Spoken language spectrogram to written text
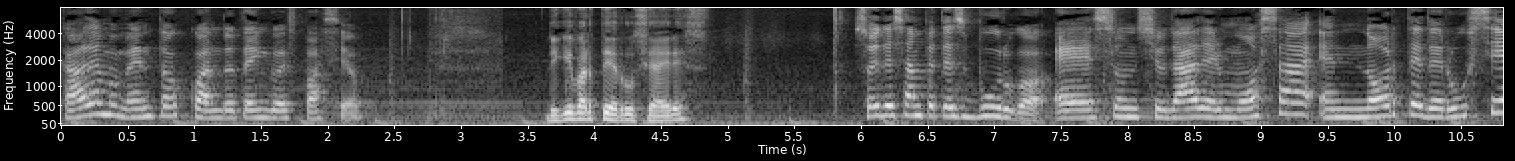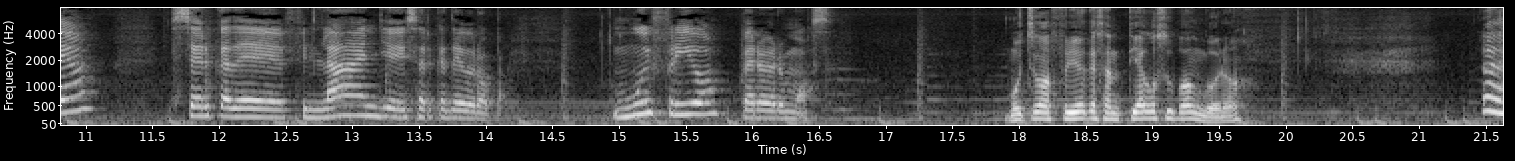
cada momento cuando tengo espacio. ¿De qué parte de Rusia eres? Soy de San Petersburgo. Es una ciudad hermosa en norte de Rusia, cerca de Finlandia y cerca de Europa. Muy frío, pero hermoso. Mucho más frío que Santiago, supongo, ¿no? Ah,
